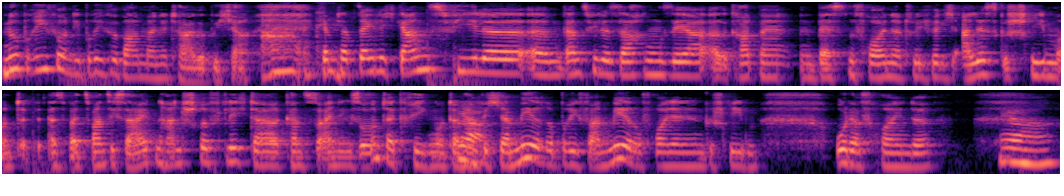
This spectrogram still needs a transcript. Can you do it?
Nur Briefe und die Briefe waren meine Tagebücher. Ah, okay. Ich habe tatsächlich ganz viele, ähm, ganz viele Sachen sehr, also gerade meinen besten Freunden natürlich wirklich alles geschrieben und also bei 20 Seiten handschriftlich, da kannst du einiges unterkriegen. Und dann ja. habe ich ja mehrere Briefe an mehrere Freundinnen geschrieben oder Freunde. Ja.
